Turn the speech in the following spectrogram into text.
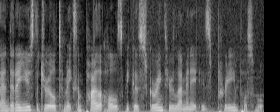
And then I used the drill to make some pilot holes because screwing through laminate is pretty impossible.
